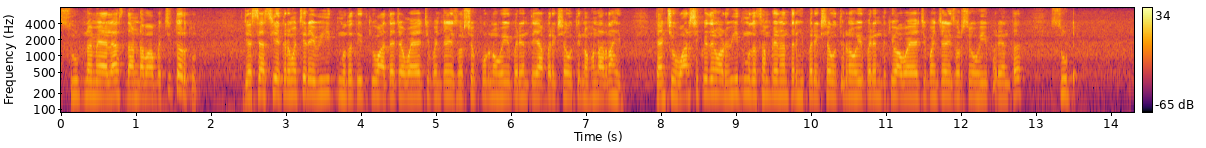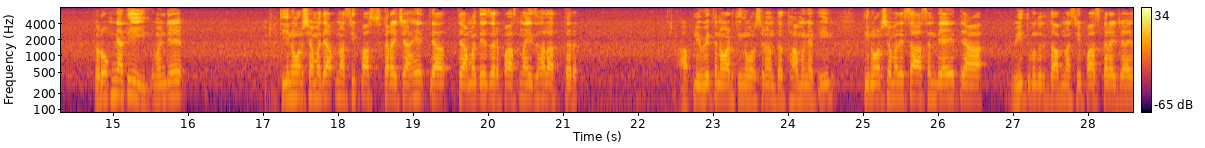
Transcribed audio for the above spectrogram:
सूट न मिळाल्यास दंडाबाबतची तरतूद. जे शासकीय कर्मचारी विहित मुदतीत किंवा त्याच्या वयाची पंचेचाळीस वर्ष पूर्ण होईपर्यंत या परीक्षा उत्तीर्ण होणार नाहीत. त्यांची वार्षिक वेतनवाढ विहित मुदत संपल्यानंतर ही परीक्षा उत्तीर्ण होईपर्यंत किंवा वयाची पंचेचाळीस वर्ष होईपर्यंत सूट रोखण्यात येईल. म्हणजे तीन वर्षामध्ये आपणास ही पास करायची आहे त्या त्यामध्ये जर पास नाही झालात तर आपली वेतनवाढ तीन वर्षानंतर थांबवण्यात येईल. तीन वर्षामध्ये सहा संधी आहे त्या विहित मुदतीत आपणास ही पास करायची आहे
